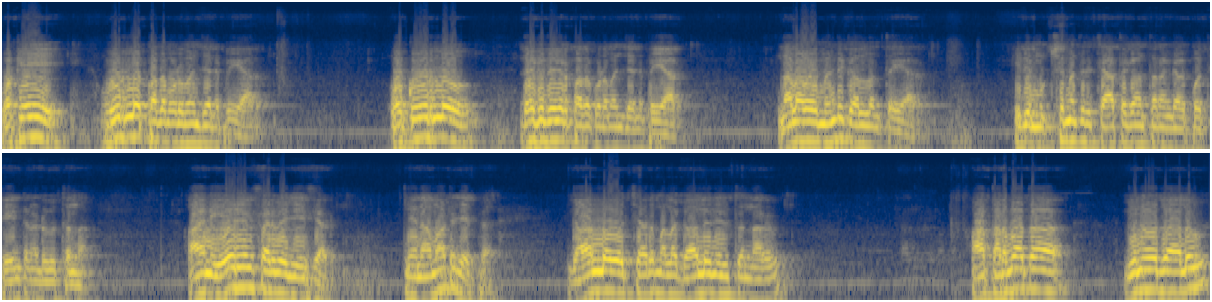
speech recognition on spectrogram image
ఒకే ఊర్లో పదమూడు మంది చనిపోయారు. ఒక ఊర్లో దగ్గర దగ్గర పదకొండు మంది చనిపోయారు. నలభై మంది గల్లంతయ్యారు. ఇది ముఖ్యమంత్రి చేతగాంతరం కాకపోతే ఏంటని అడుగుతున్నా. ఆయన ఏరియల్ సర్వే చేశాడు. నేను ఆ మాట చెప్పాను గాల్లో వచ్చారు మళ్ళీ గాల్లో నిలుతున్నారు. ఆ తర్వాత వినోదాలు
